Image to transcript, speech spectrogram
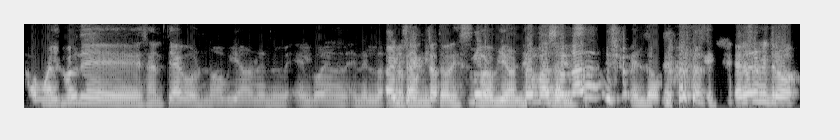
como el gol de Santiago, no vieron el, el gol en, el, en, los monitores, no, vieron. No pasó nada. El, el, árbitro,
